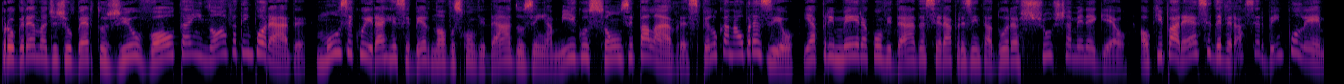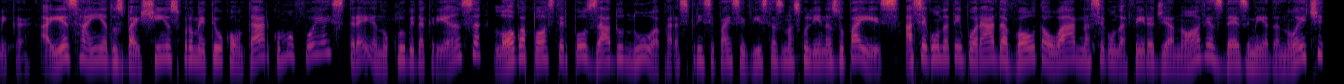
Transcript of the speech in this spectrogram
Programa de Gilberto Gil volta em nova temporada. Músico irá receber novos convidados em Amigos, Sons e Palavras, pelo Canal Brasil. E a primeira convidada será a apresentadora Xuxa Meneghel. Ao que parece, deverá ser bem polêmica. A ex-rainha dos baixinhos prometeu contar como foi a estreia no Clube da Criança, logo após ter pousado nua para as principais revistas masculinas do país. A segunda temporada volta ao ar na segunda-feira, dia 9, às 10h30 da noite,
